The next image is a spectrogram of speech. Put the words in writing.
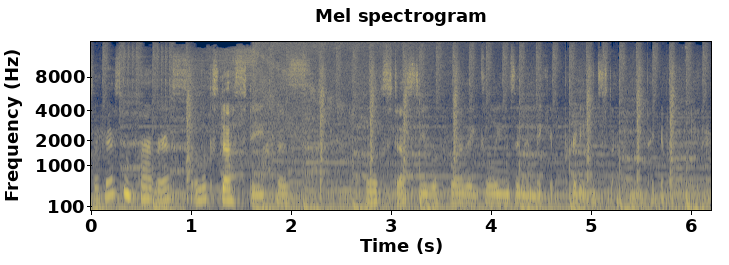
So here's some progress. It looks dusty because it looks dusty before they glaze it and make it pretty and stuff, and then pick it up later.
